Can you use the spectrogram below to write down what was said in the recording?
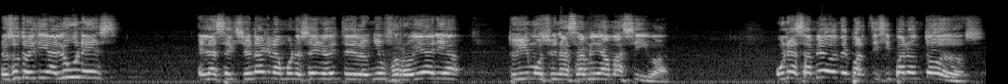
Nosotros el día lunes, en la seccional Gran Buenos Aires Este de la Unión Ferroviaria, tuvimos una asamblea masiva. Una asamblea donde participaron todos,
